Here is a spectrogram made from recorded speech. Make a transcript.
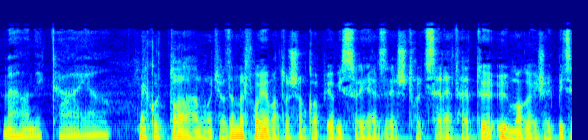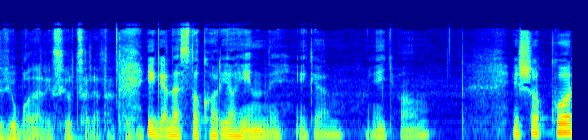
mechanikája. Meg hogy talán, hogyha az ember folyamatosan kapja visszajelzést, hogy szerethető, ő maga is egy picit jobban elhiszi, hogy szerethető. Igen, ezt akarja hinni. Igen, így van. És akkor...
